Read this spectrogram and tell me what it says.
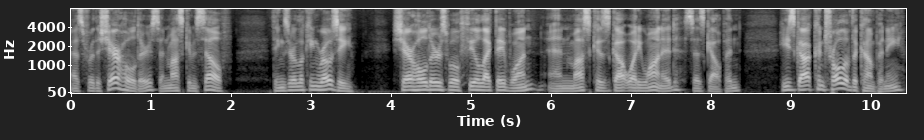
As for the shareholders and Musk himself, things are looking rosy. Shareholders will feel like they've won, and Musk has got what he wanted, says Galpin. He's got control of the company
